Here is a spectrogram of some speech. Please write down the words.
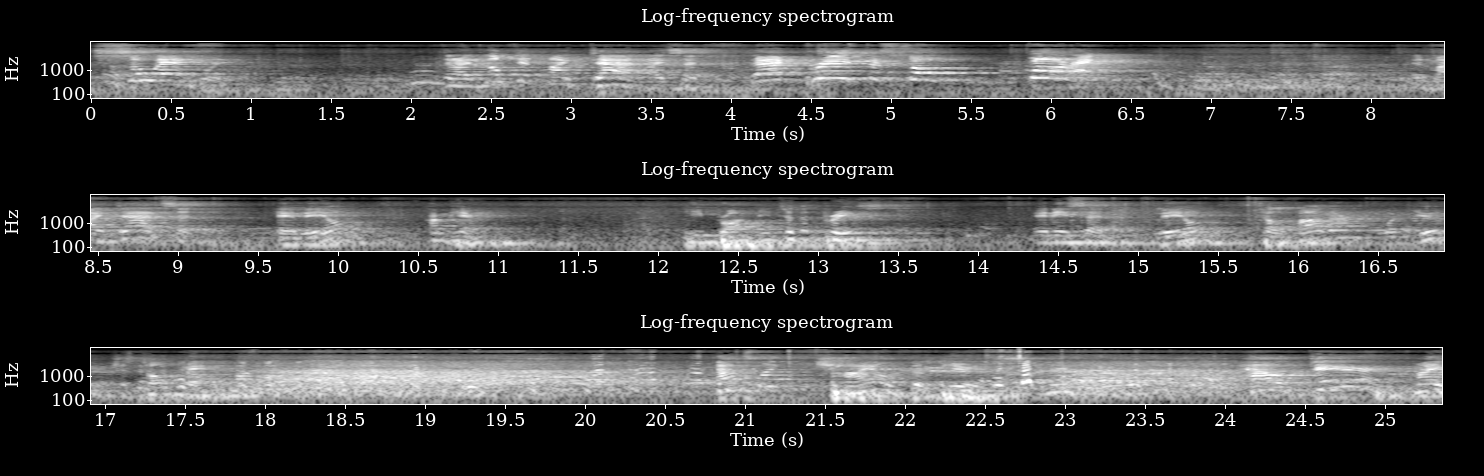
so angry, that I looked at my dad and I said, That priest is so boring. And my dad said, Hey, Leo, come here. He brought me to the priest and he said, Leo, tell father what you just told me. That's like child abuse. How dare my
